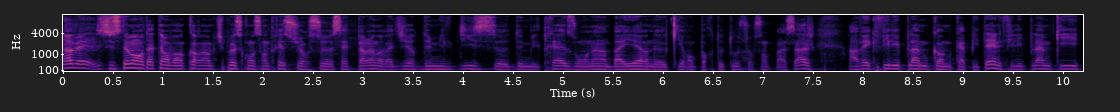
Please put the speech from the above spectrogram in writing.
Non, mais justement, on va encore un petit peu se concentrer sur ce- cette période, on va dire 2010-2013, où on a un Bayern euh, qui remporte tout sur son passage, avec Philippe Lam comme capitaine. Philippe Lam qui,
